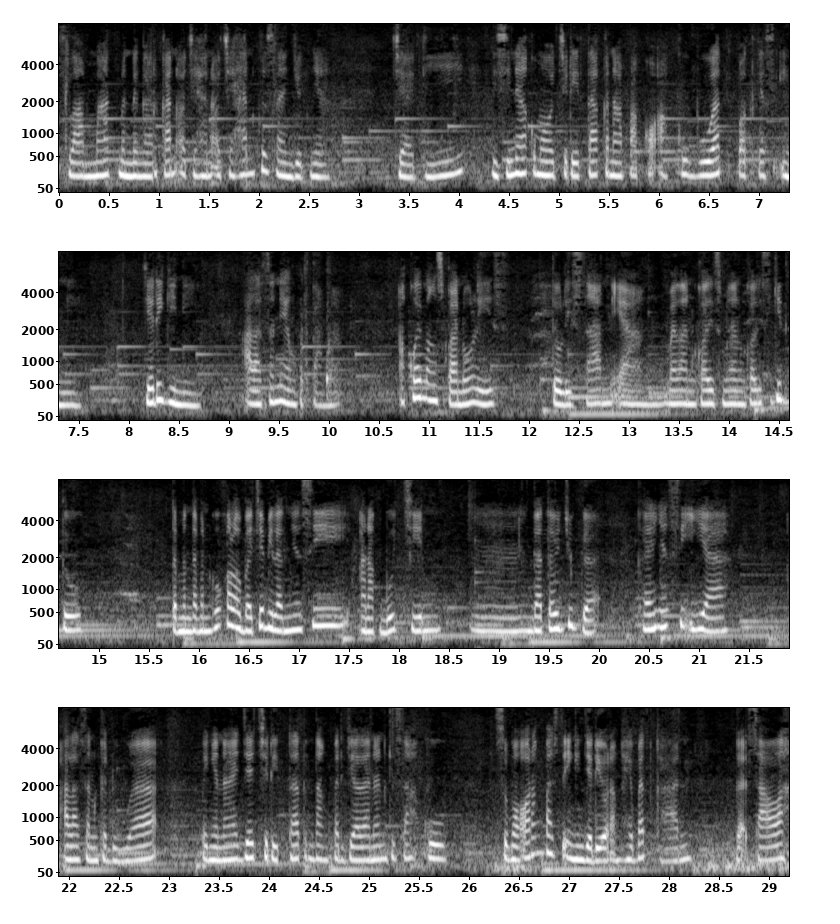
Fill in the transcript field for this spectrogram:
Selamat mendengarkan ocehan-ocehanku selanjutnya. Jadi, di sini aku mau cerita kenapa kok aku buat podcast ini. Jadi gini, alasan yang pertama, aku emang suka nulis, tulisan yang melankolis-melankolis gitu. Teman-temanku kalau baca bilangnya sih anak bucin. Hmm, gak tahu juga. Kayaknya sih iya. Alasan kedua, pengen aja cerita tentang perjalanan kisahku. Semua orang pasti ingin jadi orang hebat kan? Gak salah,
